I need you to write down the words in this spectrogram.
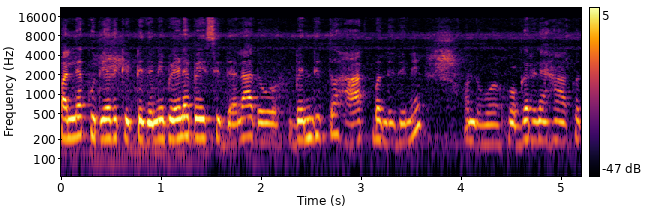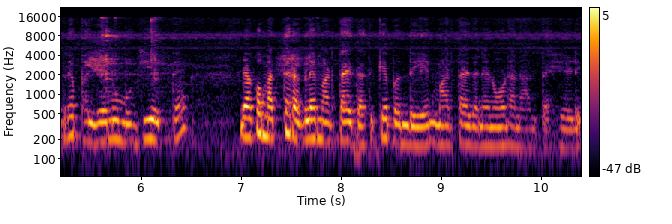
ಪಲ್ಯ ಕುದಿಯೋದಕ್ಕೆ ಇಟ್ಟಿದ್ದೀನಿ. ಬೇಳೆ ಬೇಯಿಸಿದ್ದೆ ಅಲ್ಲ, ಅದು ಬೆಂದಿತ್ತು, ಹಾಕಿ ಬಂದಿದ್ದೀನಿ. ಒಂದು ಒಗ್ಗರಣೆ ಹಾಕಿದ್ರೆ ಪಲ್ಯನೂ ಮುಗಿಯುತ್ತೆ. ಯಾಕೋ ಮತ್ತೆ ರಗಳೆ ಮಾಡ್ತಾ ಇದ್ದ, ಅದಕ್ಕೆ ಬಂದು ಏನು ಮಾಡ್ತಾ ಇದ್ದಾನೆ ನೋಡೋಣ ಅಂತ ಹೇಳಿ.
